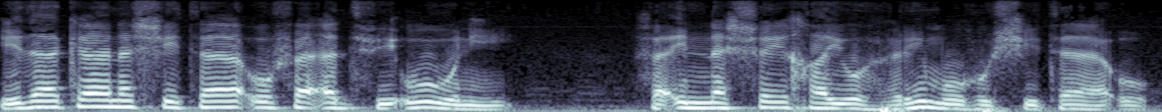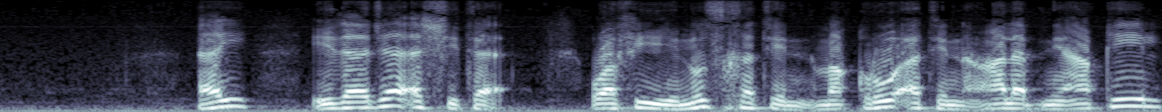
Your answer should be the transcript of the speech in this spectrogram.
إذا كان الشتاء فأدفئوني فإن الشيخ يهرمه الشتاء. أي إذا جاء الشتاء وفي نسخة مقروءة على ابن عقيل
